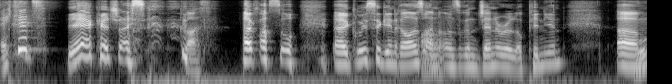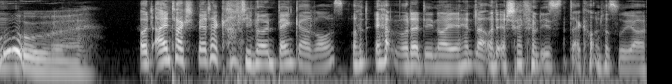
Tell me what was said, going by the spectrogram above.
Echt jetzt? ja, ja, kein Scheiß. Krass. Einfach so. Äh, Grüße gehen raus wow. an unseren General Opinion. Ähm, uh. Und einen Tag später kam die neuen Banker raus und er, oder die neue Händler, und er schreibt am nächsten Tag auch noch so, ja,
